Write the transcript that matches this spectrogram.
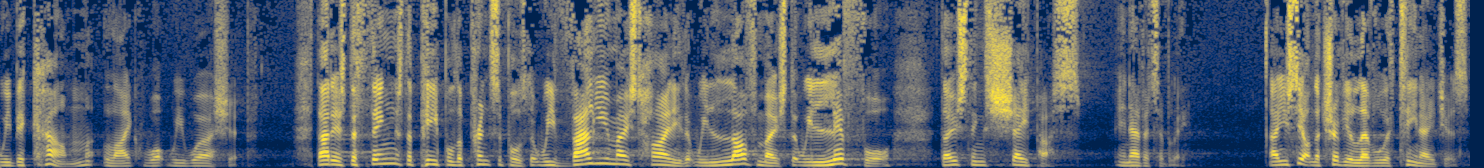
we become like what we worship. That is, the things, the people, the principles that we value most highly, that we love most, that we live for, those things shape us inevitably. Now, you see it on the trivial level with teenagers.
